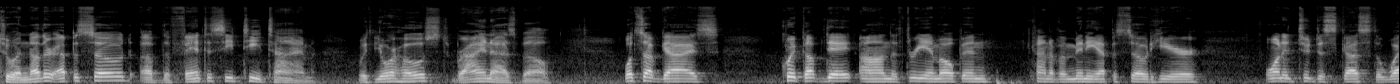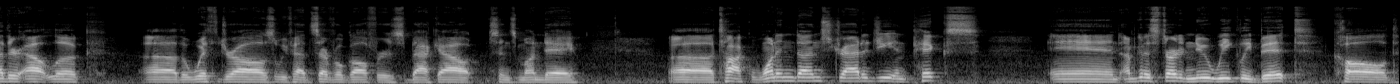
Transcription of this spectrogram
to another episode of the Fantasy Tea Time with your host, Brian Asbell. What's up, guys? Quick update on the 3M Open, kind of a mini episode here. Wanted to discuss the weather outlook, uh, the withdrawals. We've had several golfers back out since Monday. Uh, talk one and done strategy and picks. And I'm going to start a new weekly bit called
